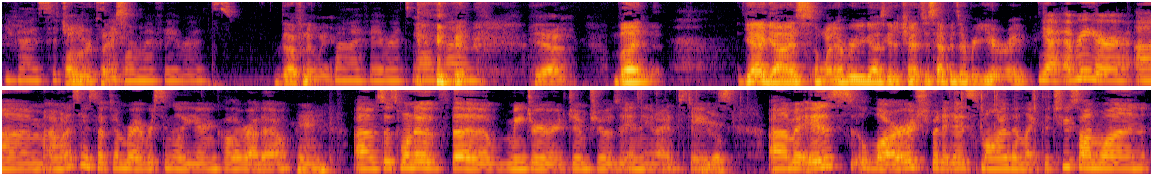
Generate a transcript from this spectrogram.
You guys, citrine All over the is like place. one of my favorites. Definitely, One of my favorites of all time. yeah. But yeah, guys, whenever you guys get a chance, this happens every year, right? yeah, every year. Um, I want to say September every single year in Colorado. Mhm. Um, so it's one of the major gem shows in the United States. Um, it is large, but it is smaller than like the Tucson one.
